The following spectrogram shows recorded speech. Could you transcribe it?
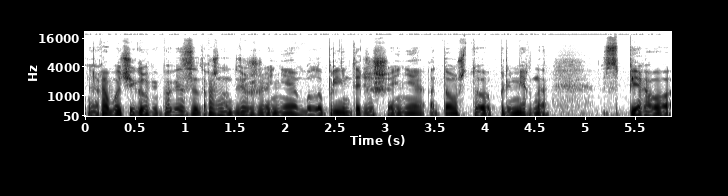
рабочей группе по организации дорожного движения было принято решение о том, что примерно с 1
